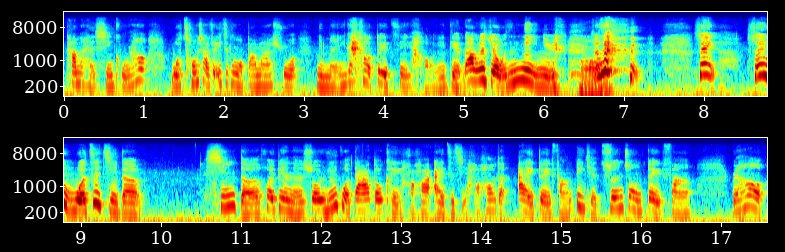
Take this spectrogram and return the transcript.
他们很辛苦，然后我从小就一直跟我爸妈说，你们应该要对自己好一点，他们就觉得我是逆女，哦。就是所以所以我自己的心得会变成说，如果大家都可以好好爱自己，好好的爱对方，并且尊重对方，然后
